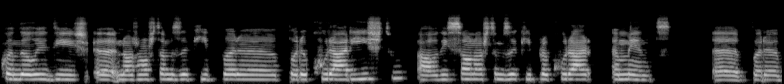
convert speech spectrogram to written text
Quando ele diz uh, nós não estamos aqui para, para curar isto, a audição, nós estamos aqui para curar a mente, uh, para,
